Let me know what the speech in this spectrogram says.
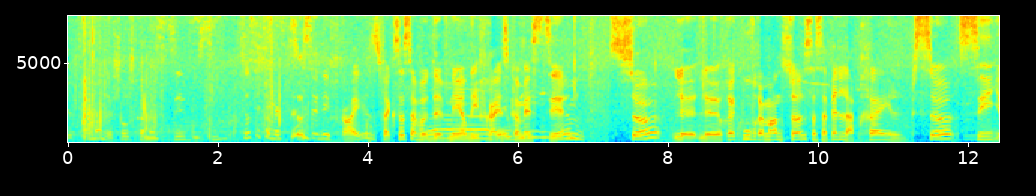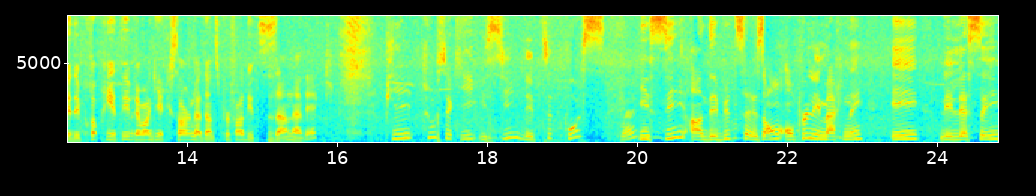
y a tellement de choses comestibles ici. Ça, c'est comestible? Ça, c'est des fraises. Fait que ça, ça va devenir des fraises ben comestibles. Ça, le, le, recouvrement du sol, ça s'appelle la prêle. Puis ça, c'est il y a des propriétés vraiment guérisseurs là-dedans. Tu peux faire des tisanes avec. Puis tout ce qui est ici, les petites pousses, Ouais. ici, en début de saison, on peut les mariner et les laisser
